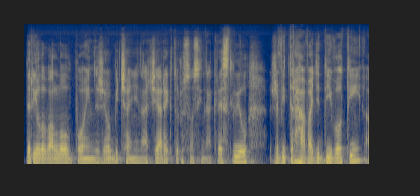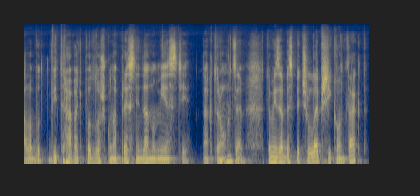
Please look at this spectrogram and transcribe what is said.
drilloval low point, že obyčajne na čiare, ktorú som si nakreslil, že vytrhávať divoty alebo vytrhávať podložku na presne danom mieste, na ktorom chcem. To mi zabezpečil lepší kontakt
